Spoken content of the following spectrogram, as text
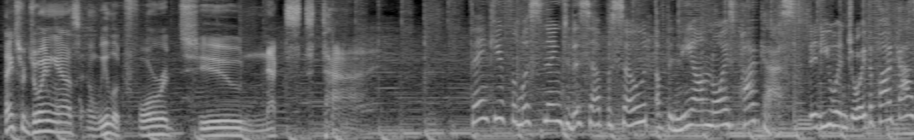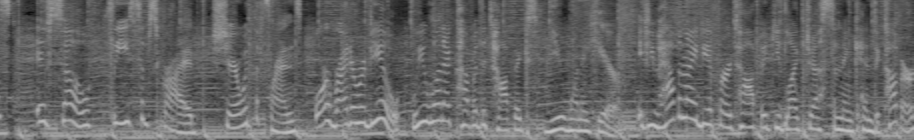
Thanks for joining us, and we look forward to next time. Thank you for listening to this episode of the Neon Noise Podcast. Did you enjoy the podcast? If so, please subscribe, share with a friend, or write a review. We want to cover the topics you want to hear. If you have an idea for a topic you'd like Justin and Ken to cover,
